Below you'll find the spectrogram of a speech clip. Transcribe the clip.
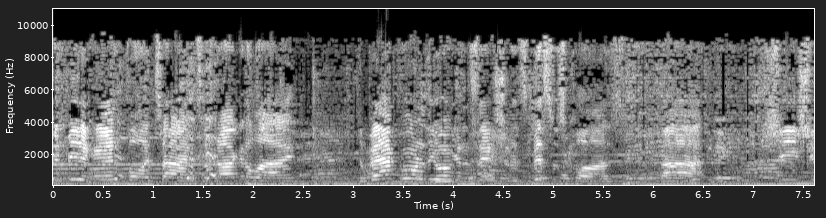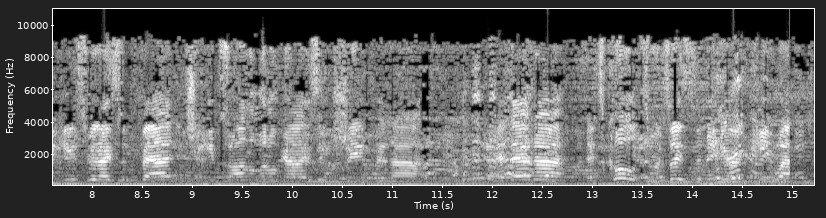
can be a handful at times. I'm not gonna lie. The backbone of the organization is Mrs. Claus. Uh, she she keeps me nice and fat, and she keeps all the little guys in shape. And uh, and then uh, it's cold, so it's nice to be here in Key West.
